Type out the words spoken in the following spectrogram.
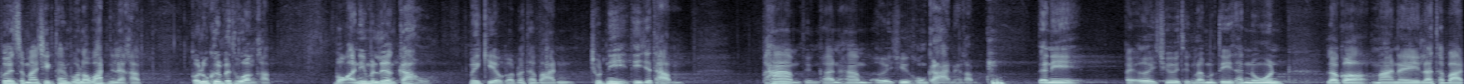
เพื่อนสมาชิกท่านวรวัตรนี่แหละครับ ก็ลุกขึ้นประท้วงครับ บอกอันนี้มันเรื่องเก่าไม่เกี่ยวกับรัฐบาลชุดนี้ที่จะทำห้ามถึงขั้นห้ามเอ่ยชื่อโครงการนะครับและนี่ไปเอ่ยชื่อถึงรัฐมนตรีท่านนู้น แล้วก็มาในรัฐบาล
